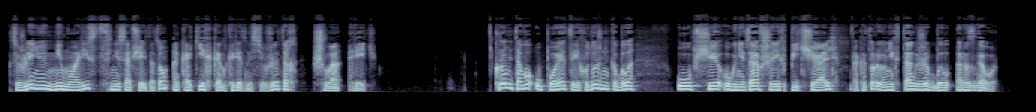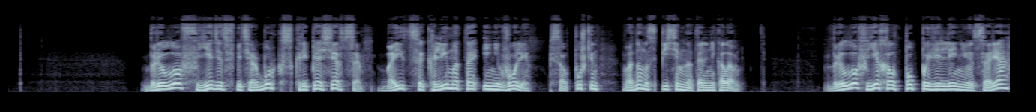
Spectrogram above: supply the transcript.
К сожалению, мемуарист не сообщает о том, о каких конкретно сюжетах шла речь. Кроме того, у поэта и художника была общая, угнетавшая их печаль, о которой у них также был разговор. Брюлов едет в Петербург, скрипя сердце, боится климата и неволи, писал Пушкин, в одном из писем Натальи Николаевне. Брюллов ехал по повелению царя,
